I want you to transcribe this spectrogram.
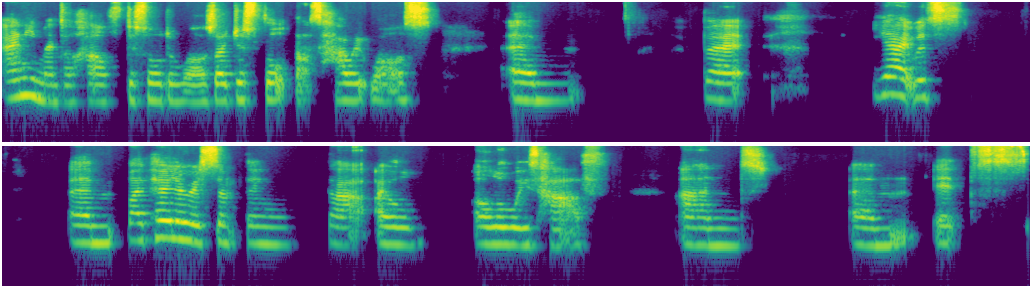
any mental health disorder was. I just thought that's how it was. Um, but yeah, it was. Um, bipolar is something that I'll I'll always have, and um, it's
